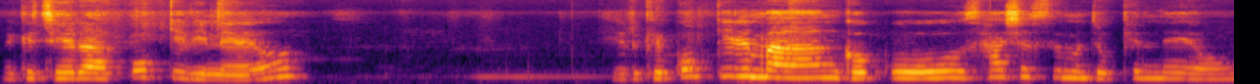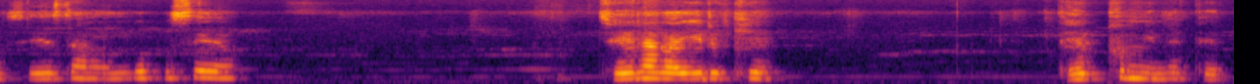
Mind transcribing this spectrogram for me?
이렇게 제라 꽃길이네요. 이렇게 꽃길만 걷고 사셨으면 좋겠네요. 세상에 이거 보세요. 제라가 이렇게 대품이네 대품.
